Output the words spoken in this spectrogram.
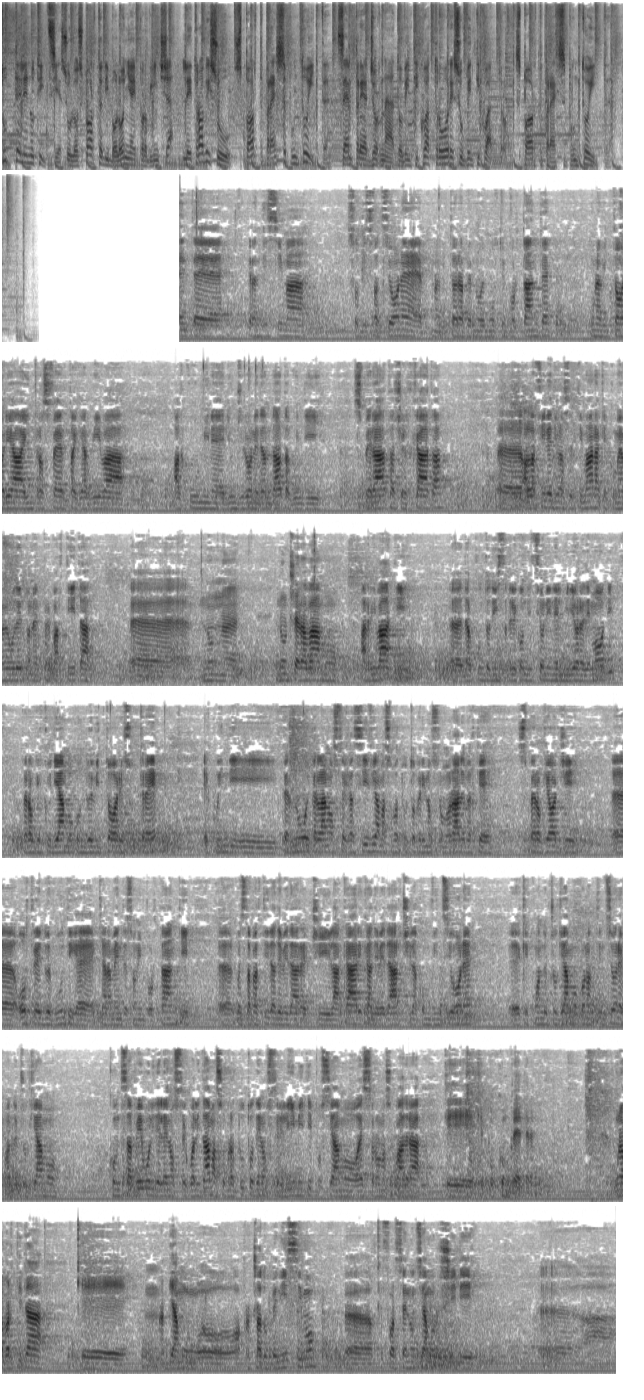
Tutte le notizie sullo sport di Bologna e provincia le trovi su sportpress.it. Sempre aggiornato 24 ore su 24. sportpress.it. Grandissima soddisfazione, una vittoria per noi molto importante, una vittoria in trasferta che arriva al culmine di un girone d'andata, quindi sperata, cercata, eh, alla fine di una settimana che come avevo detto nel prepartita eh, non, non c'eravamo arrivati eh, dal punto di vista delle condizioni nel migliore dei modi, però che chiudiamo con due vittorie su tre e quindi per noi, per la nostra classifica, ma soprattutto per il nostro morale perché spero che oggi, eh, oltre ai due punti che chiaramente sono importanti, eh, questa partita deve darci la carica, deve darci la convinzione eh, che quando giochiamo con attenzione, quando giochiamo consapevoli delle nostre qualità ma soprattutto dei nostri limiti possiamo essere una squadra che, che può competere. Una partita che mm, abbiamo approcciato benissimo, eh, che forse non siamo riusciti eh, a,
